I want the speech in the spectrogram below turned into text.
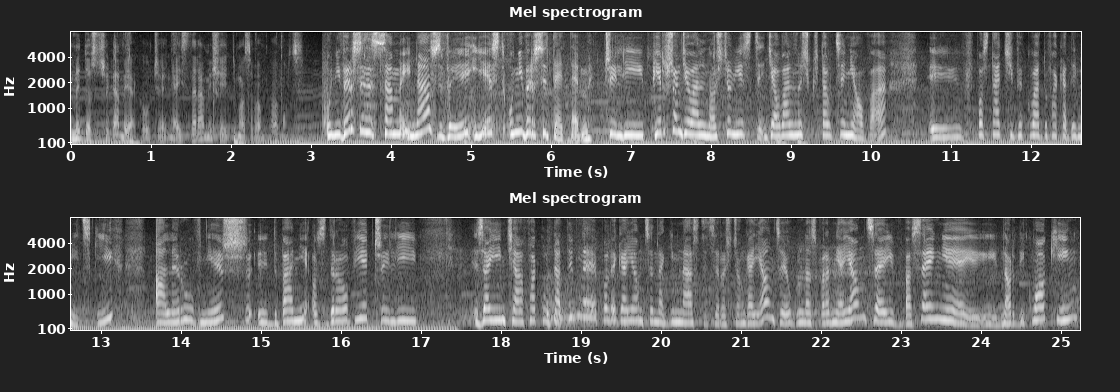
my dostrzegamy jako uczelnia i staramy się tym osobom pomóc. Uniwersytet z samej nazwy jest uniwersytetem, czyli pierwszą działalnością jest działalność kształceniowa y, w postaci wykładów akademickich, ale również y, dbanie o zdrowie, czyli zajęcia fakultatywne polegające na gimnastyce rozciągającej, ogólnosprawniającej, w basenie, i nordic walking.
